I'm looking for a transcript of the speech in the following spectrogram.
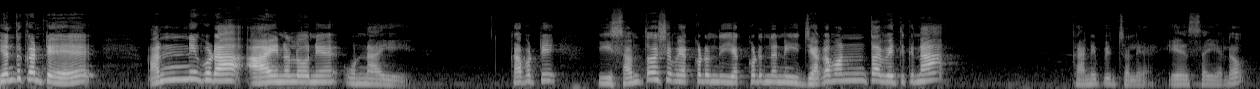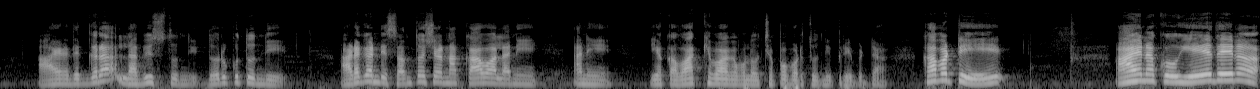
ఎందుకంటే అన్నీ కూడా ఆయనలోనే ఉన్నాయి. కాబట్టి ఈ సంతోషం ఎక్కడుంది ఎక్కడుందని ఈ జగమంతా వెతికినా కనిపించలే. ఏసయ్యలో ఆయన దగ్గర లభిస్తుంది దొరుకుతుంది. అడగండి సంతోషం నాకు కావాలని అని ఈ యొక్క వాక్య భాగంలో చెప్పబడుతుంది ప్రియబిడ్డ. కాబట్టి ఆయనకు ఏదైనా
